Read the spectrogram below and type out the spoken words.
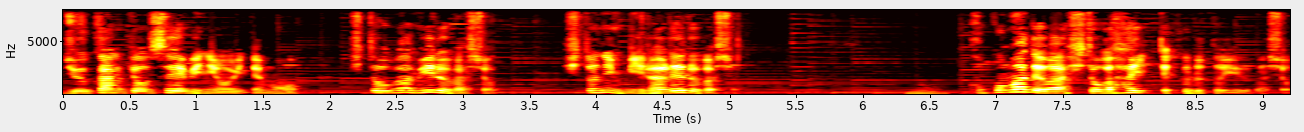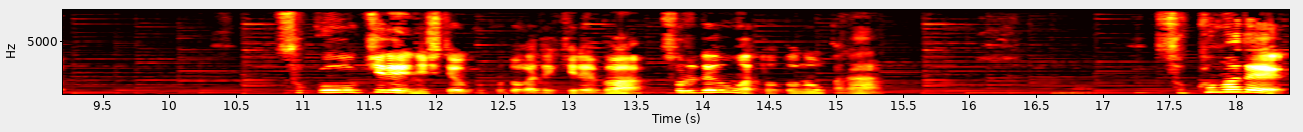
住環境整備においても、人が見る場所、人に見られる場所、ここまでは人が入ってくるという場所。そこをきれいにしておくことができれば、それで運は整うから、そこまで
